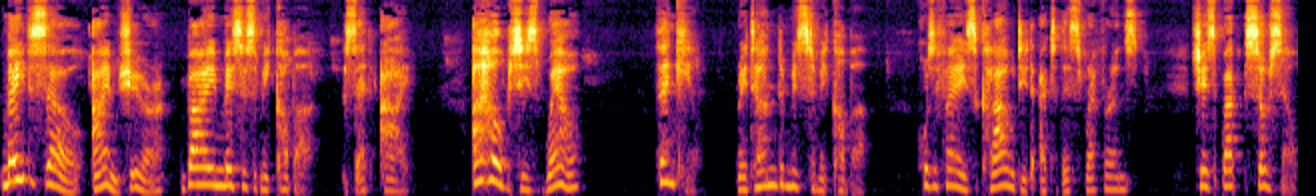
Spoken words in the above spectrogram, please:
Made so, I am sure, by Mrs. Micawber, said I. I hope she's well. Thank you, returned Mr. Micawber, whose face clouded at this reference. She's but so-so,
